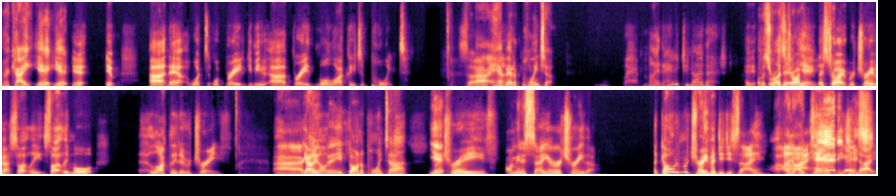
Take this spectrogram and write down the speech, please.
Okay, yeah, yeah. Yeah. Yep. Uh, now, what what breed? Give me uh, breed more likely to point. So, Uh, how uh, about a pointer? mate? How did you know that? How- Oh, it's Well, right let's there, Try, yeah. Let's try retriever. Slightly, slightly more uh, likely to retrieve. Uh, Going on, be- you've gone a pointer. yeah. Retrieve. I'm going to say a retriever. A golden retriever, did you say? I, I Ah, did. How did yes. you know?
